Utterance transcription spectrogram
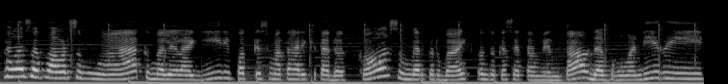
Halo Sunflower semua, kembali lagi di podcast matahari-kita.co, sumber terbaik untuk kesehatan mental dan penguatan diri.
